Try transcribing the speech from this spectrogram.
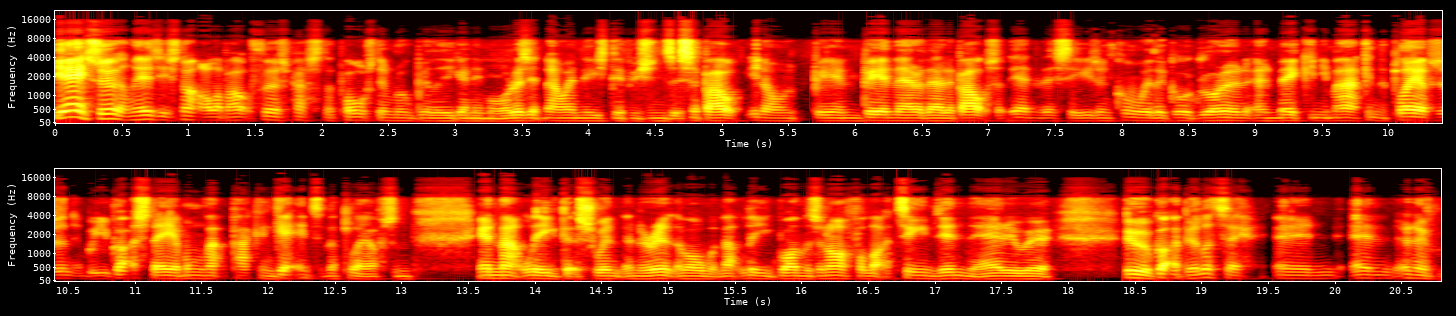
Yeah, it certainly is. It's not all about first past the post in rugby league anymore, is it? Now in these divisions, it's about you know being being there or thereabouts at the end of the season, coming with a good run and, and making your mark in the playoffs, isn't it? But you've got to stay among that pack and get into the playoffs. And in that league that Swinton are in at the moment, that League One, there's an awful lot of teams in there who are who have got ability and and, and have,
